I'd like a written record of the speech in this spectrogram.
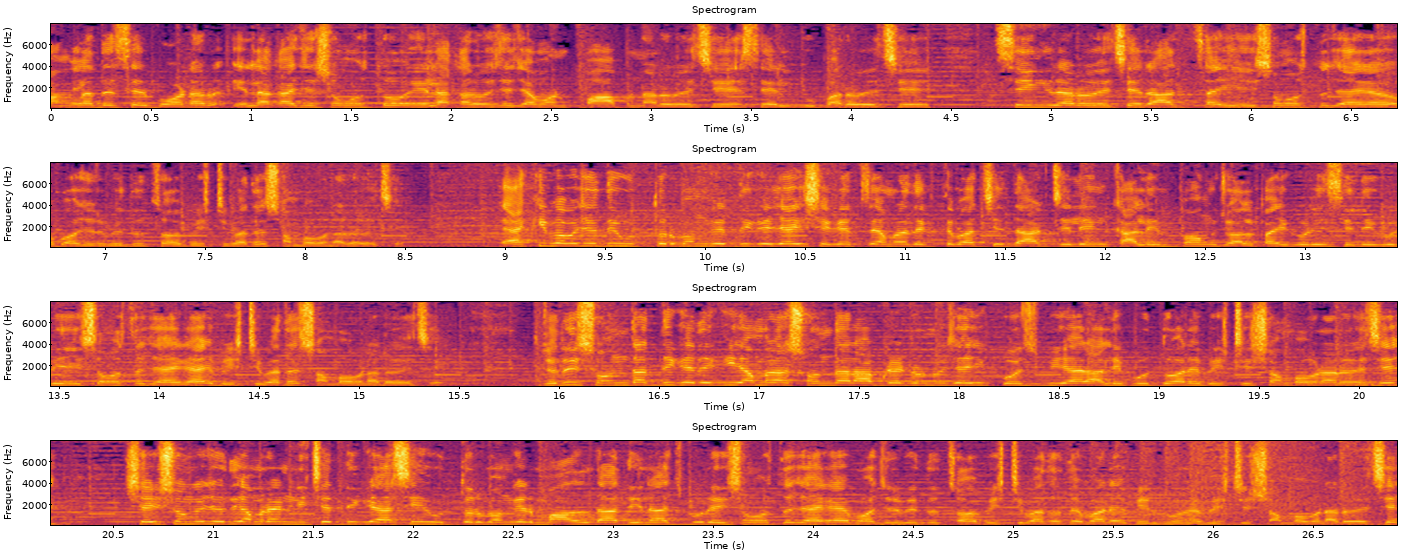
বাংলাদেশের বর্ডার এলাকায় যে সমস্ত এলাকা রয়েছে, যেমন পাবনা রয়েছে, সেলগুপা রয়েছে, সিংড়া রয়েছে, রাজশাহী, এই সমস্ত জায়গায়ও বজ্রবিদ্যুৎ সহ বৃষ্টিপাতের সম্ভাবনা রয়েছে। একইভাবে যদি উত্তরবঙ্গের দিকে যাই, সেক্ষেত্রে আমরা দেখতে পাচ্ছি দার্জিলিং, কালিম্পং, জলপাইগুড়ি, শিলিগুড়ি, এই সমস্ত জায়গায় বৃষ্টিপাতের সম্ভাবনা রয়েছে। যদি সন্ধ্যার দিকে দেখি আমরা সন্ধ্যার আপডেট অনুযায়ী কোচবিহার, আলিপুরদুয়ারে বৃষ্টির সম্ভাবনা রয়েছে। সেই সঙ্গে যদি আমরা নিচের দিকে আসি, উত্তরবঙ্গের মালদা, দিনাজপুর এই সমস্ত জায়গায় বজ্রবিদ্যুৎ সহ বৃষ্টিপাত হতে পারে, বীরভূমে বৃষ্টির সম্ভাবনা রয়েছে।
